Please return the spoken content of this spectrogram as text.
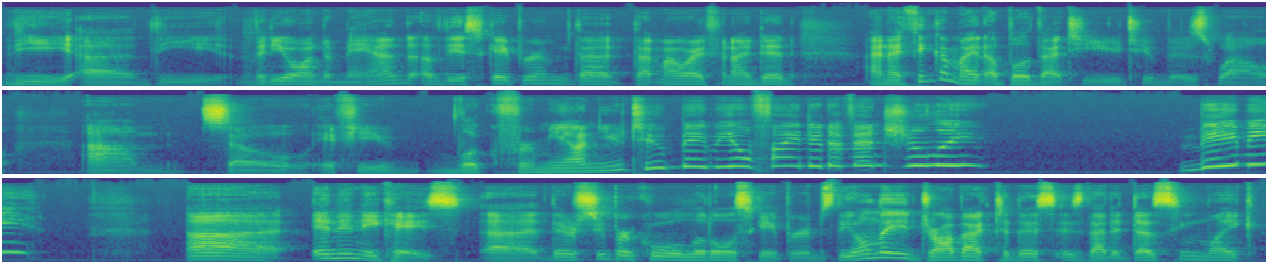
the uh, the video on demand of the escape room that, that my wife and I did. And I think I might upload that to YouTube as well. Um, so if you look for me on YouTube, maybe you'll find it eventually. Maybe. Uh, in any case, uh, they're super cool little escape rooms. The only drawback to this is that it does seem like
